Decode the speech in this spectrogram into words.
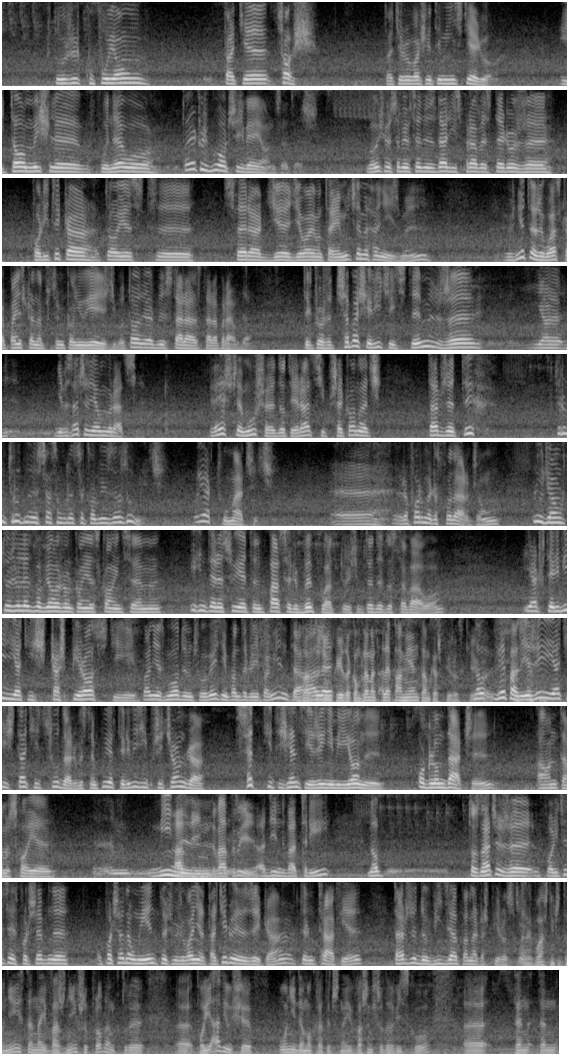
którzy kupują takie coś, takiego właśnie tym ministerio. I to myślę wpłynęło, to jakoś było otrzeźwiające też. Bo myśmy sobie wtedy zdali sprawę z tego, że polityka to jest y, sfera, gdzie działają tajemnicze mechanizmy. Już nie to, że łaska pańska na pstrym koniu jeździ, bo to jakby stara, stara prawda. Tylko, że trzeba się liczyć z tym, że ja, nie wystarczy, że ja mam rację. Ja jeszcze muszę do tej racji przekonać także tych, którym trudno jest czasem w ogóle cokolwiek zrozumieć. Bo jak tłumaczyć reformę gospodarczą ludziom, którzy ledwo wiążą koniec z końcem, ich interesuje ten paser wypłat, który się wtedy dostawało. Jak w telewizji jakiś Kaszpirowski, pan jest młodym człowiekiem, pan tego nie pamięta, Bardzo ale dziękuję za komplement, ale pamiętam Kaszpirowskiego. no wie pan, jeżeli jakiś taki cudar występuje w telewizji i przyciąga setki tysięcy, jeżeli nie miliony oglądaczy, a on tam swoje em, miny... Adin 2-3. Adin 2-3, no to znaczy, że w polityce jest potrzebne, potrzebna umiejętność używania takiego języka, którym trafię także do widza pana Kaszpirowskiego. Ale właśnie, czy to nie jest ten najważniejszy problem, który e, pojawił się w Unii Demokratycznej, w waszym środowisku? E, ten, ten,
